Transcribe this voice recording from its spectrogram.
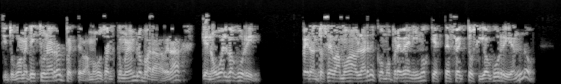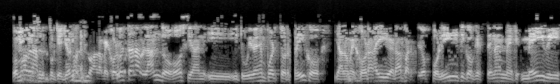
si tú cometiste un error, pues te vamos a usar como ejemplo para, ¿verdad?, que no vuelva a ocurrir. Pero entonces vamos a hablar de cómo prevenimos que este efecto siga ocurriendo. ¿Cómo hablamos? Porque yo no, a lo mejor lo están hablando, Ocean, y, y tú vives en Puerto Rico, y a lo mejor hay ¿verdad? partidos políticos que estén, maybe,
